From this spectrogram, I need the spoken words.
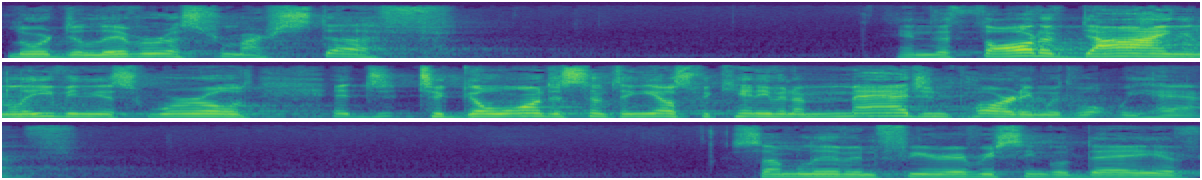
Lord, deliver us from our stuff. And the thought of dying and leaving this world it, to go on to something else, we can't even imagine parting with what we have. Some live in fear every single day of,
